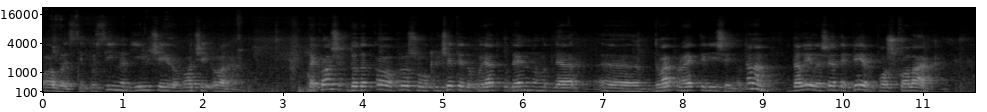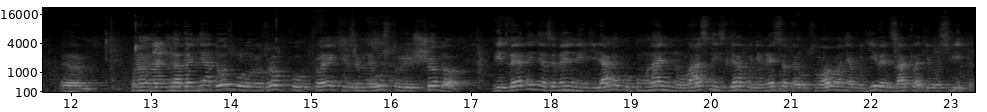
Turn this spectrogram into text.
області, постійно діючий робочий орган. Також додатково прошу включити до порядку денного для е, два проекти рішень. Ото нам дали лише тепер по школах е, про надання дозволу розробку проєктів землеустрою щодо відведення земельних ділянок у комунальну власність для будівництва та обслуговування будівель закладів освіти.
